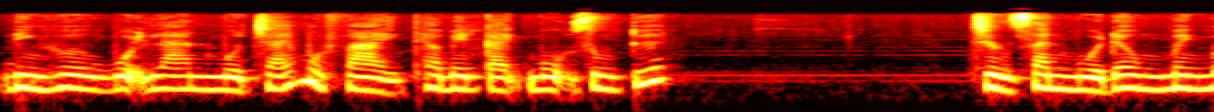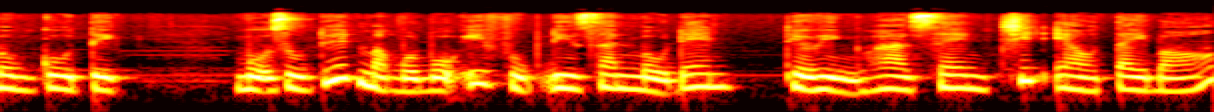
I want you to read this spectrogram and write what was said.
Đình hương bụi lan một trái một phải Theo bên cạnh mộ dung tuyết. Trường săn mùa đông mênh mông cô tịch Mộ dung tuyết mặc một bộ y phục đi săn màu đen, theo hình hoa sen chít eo tay bó,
